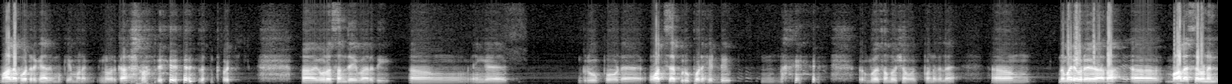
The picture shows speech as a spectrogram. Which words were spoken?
மாலை போட்டிருக்கேன் அது முக்கியமான இன்னொரு காரணம் வந்து சந்தோஷ். Uh, இவ்வளோ சஞ்சய் பாரதி எங்கள் குரூப்போட வாட்ஸ்அப் குரூப்போட ஹெட்டு ரொம்ப சந்தோஷம் ஒர்க் பண்ணதில். இந்த மாதிரி ஒரு அதான் பாலசரவணன்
